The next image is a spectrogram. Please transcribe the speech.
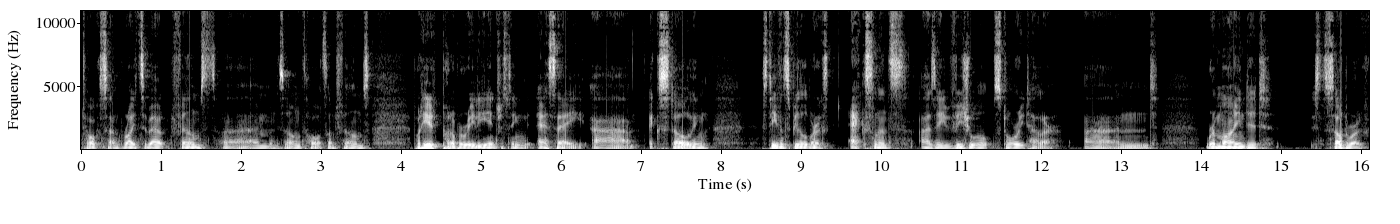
talks and writes about films um, and his own thoughts on films. But he put up a really interesting essay uh, extolling Steven Spielberg's excellence as a visual storyteller and reminded Soderbergh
